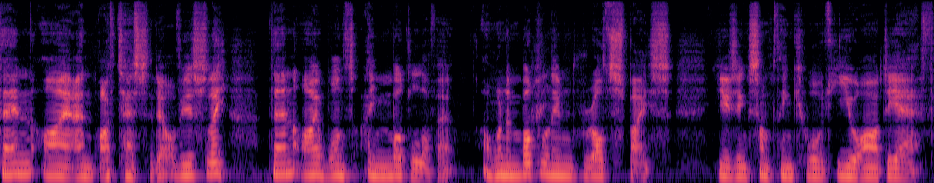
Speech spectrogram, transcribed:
then I, and I've tested it obviously, then I want a model of it. I want to model in ROS space using something called URDF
